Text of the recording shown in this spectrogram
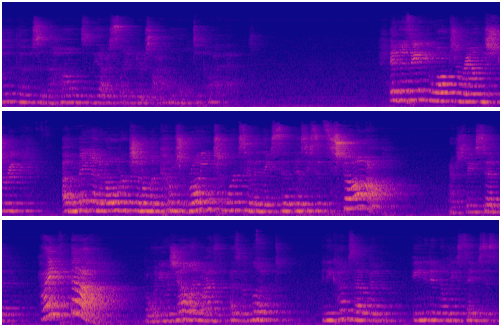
put those in the homes of the Icelanders, I will multiply that. And as Around the street, a man, an older gentleman, comes running towards him and they said this. He said, Stop! Actually, he said, Haikta! But when he was yelling, my husband looked and he comes up and Andy didn't know what he said. He says,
